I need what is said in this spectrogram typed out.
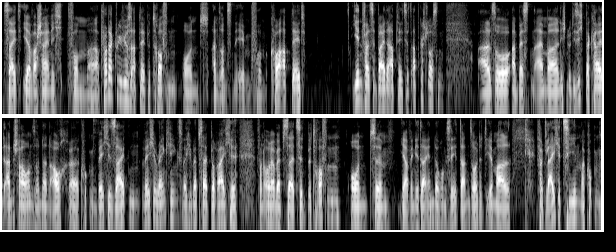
seid ihr wahrscheinlich vom äh, Product Reviews Update betroffen und ansonsten eben vom Core Update. Jedenfalls sind beide Updates jetzt abgeschlossen. Also am besten einmal nicht nur die Sichtbarkeit anschauen, sondern auch äh, gucken, welche Seiten, welche Rankings, welche Website-Bereiche von eurer Website sind betroffen. Und ähm, ja, wenn ihr da Änderungen seht, dann solltet ihr mal Vergleiche ziehen, mal gucken,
